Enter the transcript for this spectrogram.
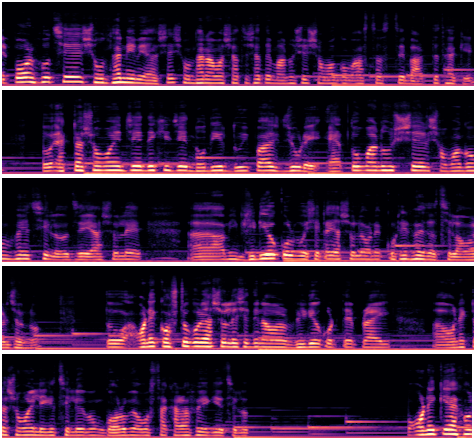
এরপর হচ্ছে সন্ধ্যা নেমে আসে। সন্ধ্যা নামার সাথে সাথে মানুষের সমাগম আস্তে আস্তে বাড়তে থাকে। তো একটা সময় যে দেখি যে নদীর দুই পাশ জুড়ে এত মানুষের সমাগম হয়েছিল যে আসলে আমি ভিডিও করব, সেটাই আসলে অনেক কঠিন হয়ে যাচ্ছিল আমার জন্য। তো অনেক কষ্ট করে আসলে সেদিন আমার ভিডিও করতে প্রায় অনেকটা সময় লেগেছিল এবং গরমে অবস্থা খারাপ হয়ে গিয়েছিল। অনেকে এখন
